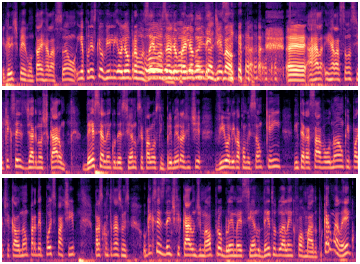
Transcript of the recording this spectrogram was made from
eu queria te perguntar em relação, e é por isso que eu vi, ele olhou para você e você olhou para ele, eu não entendi não. é, a, em relação assim, o que, que vocês diagnosticaram desse elenco desse ano, que você falou assim, primeiro a gente viu ali com a comissão quem interessava ou não, quem pode ficar ou não, para depois partir para as contratações. O que, que vocês identificaram de maior problema esse ano dentro do elenco formado? Porque era um elenco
